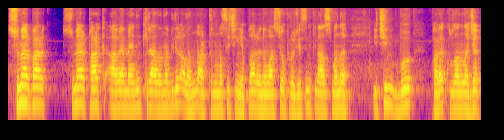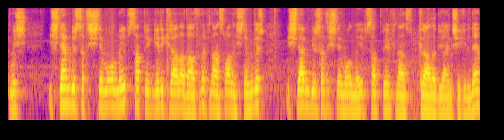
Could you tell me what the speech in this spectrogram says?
Sümer Park Sümer Park AVM'nin kiralanabilir alanının artırılması için yapılan renovasyon projesinin finansmanı için bu para kullanılacakmış. İşlem bir satış işlemi olmayıp sat ve geri kirala adı altında finansman işlemidir. İşlem bir satış işlemi olmayıp sat ve finans kirala diyor aynı şekilde.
